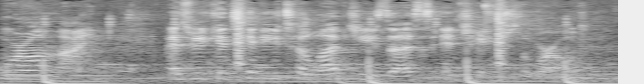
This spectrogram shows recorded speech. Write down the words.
or online, as we continue to love Jesus and change the world.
